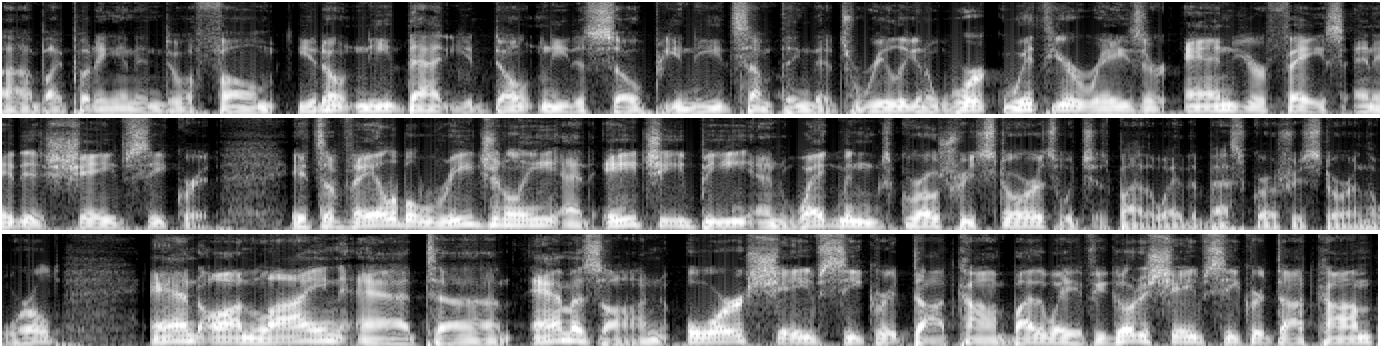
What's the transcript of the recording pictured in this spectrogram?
uh, by putting it into a foam. You don't need that. You don't need a soap. You need something that's really going to work with your razor and your face, and it is Shave Secret. It's available regionally at HEB and Wegmans grocery stores, which is, by the way, the best grocery store in the world, and online at uh, Amazon or shavesecret.com. By the way, if you go to shavesecret.com,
